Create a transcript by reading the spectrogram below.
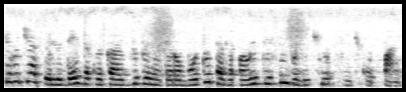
Цього часу людей закликають зупинити роботу та запалити символічну свічку пам'яті.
